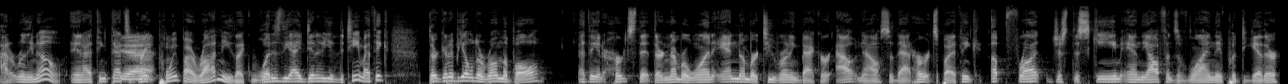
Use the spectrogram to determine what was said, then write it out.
I don't really know. And I think that's a great point by Rodney. Like, what is the identity of the team? I think they're going to be able to run the ball. I think it hurts that their number one and number two running back are out now, so that hurts. But I think up front, just the scheme and the offensive line they put together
